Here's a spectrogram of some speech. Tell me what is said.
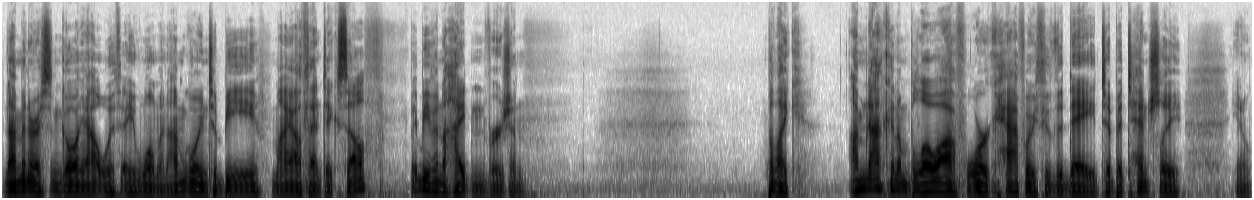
and I'm interested in going out with a woman. I'm going to be my authentic self, maybe even a heightened version. But like, I'm not going to blow off work halfway through the day to potentially, you know,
